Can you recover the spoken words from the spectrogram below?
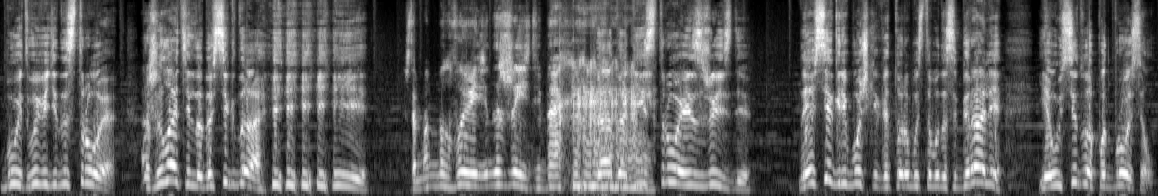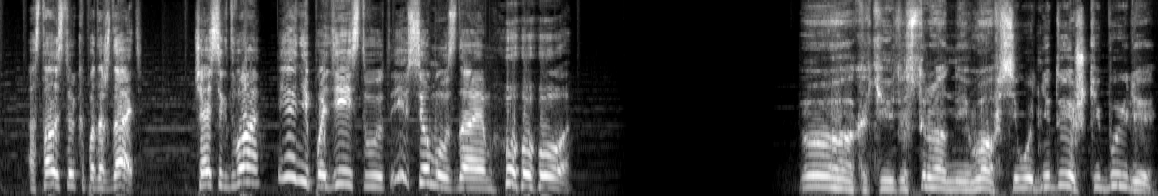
будет выведен из строя. А желательно навсегда. Чтобы он был выведен из жизни, да? Да-да, не из строя, из жизни. Но я все грибочки, которые мы с тобой насобирали, я у все туда подбросил. Осталось только подождать. Часик-два, и они подействуют, и все мы узнаем. Хо-хо-хо. А, какие-то странные, Вав, сегодня дэшки были.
